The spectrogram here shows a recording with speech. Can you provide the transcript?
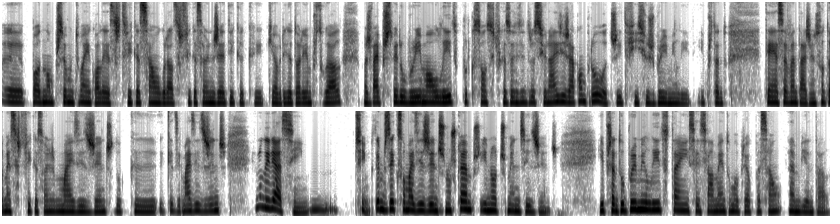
eh, pode não perceber muito bem qual é a certificação, o grau de certificação energética que, que é obrigatória em Portugal, mas vai perceber o BREEAM ou o LEED porque são certificações internacionais e já comprou outros edifícios BREEAM e LEED. E, portanto, tem essa vantagem. São também certificações mais exigentes do que, quer dizer, mais exigentes, eu não diria assim, sim, podemos dizer que são mais exigentes nos campos e noutros menos exigentes. E, portanto, o Premier Lead tem essencialmente uma preocupação ambiental.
